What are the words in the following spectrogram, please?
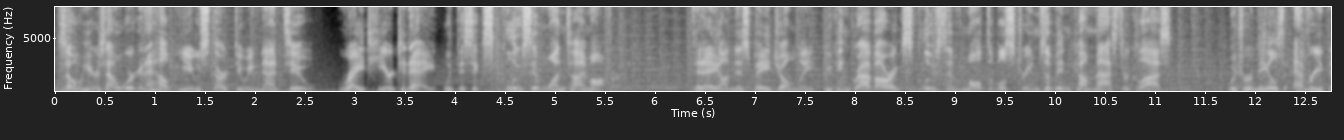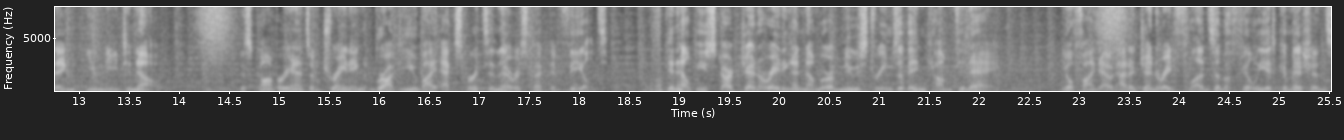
So here's how we're going to help you start doing that too, right here today with this exclusive one-time offer. Today on this page only, you can grab our exclusive Multiple Streams of Income Masterclass which reveals everything you need to know. This comprehensive training, brought to you by experts in their respective fields, can help you start generating a number of new streams of income today. You'll find out how to generate floods of affiliate commissions,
